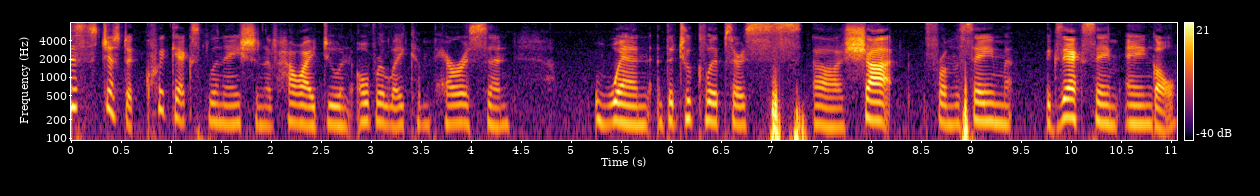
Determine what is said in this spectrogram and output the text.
This is just a quick explanation of how I do an overlay comparison when the two clips are uh, shot from the same exact same angle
